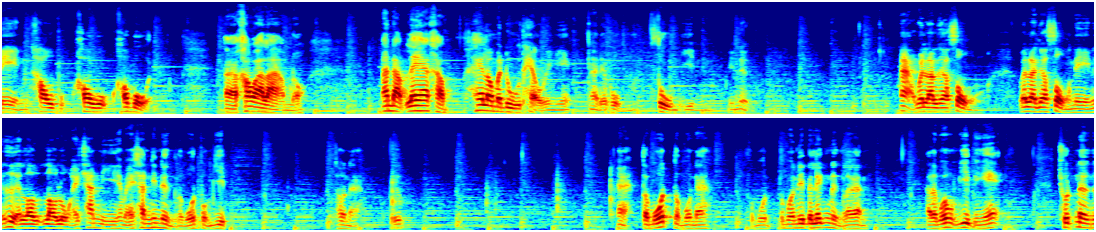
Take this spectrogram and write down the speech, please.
เนนเข้าเข้าเข้าโบสถ์เข้าอารามเนาะอันดับแรกครับ ให้เรามาดูแถวอย่างนี้เดี๋ยวผมซูมอินนิดหนึ่งอะเวลาเราจะส่ง เวลาจะส่งเนนก็คือเราเราลงแอคชั่นนี้ใช่ไหมแอคชั่นที่หนึ่งสมมติผมหยิบโทษนะปึ๊บอะสมมติสมมตินะสมมติสมมตินี่เป็นเลขหนึ่งแล้วกันสมมติผมหยิบอย่างเงี้ยชุดหนึ่ง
